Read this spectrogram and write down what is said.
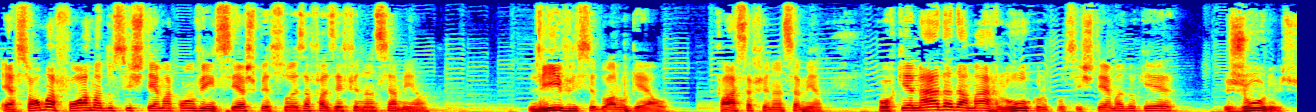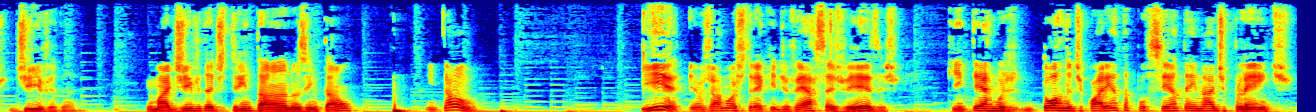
é só uma forma do sistema convencer as pessoas a fazer financiamento. Livre-se do aluguel, faça financiamento. Porque nada dá mais lucro para o sistema do que juros, dívida. Uma dívida de 30 anos, então. Então. E eu já mostrei aqui diversas vezes que em termos em torno de 40% é inadimplente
